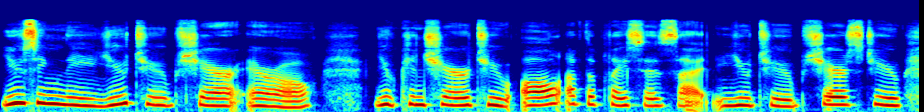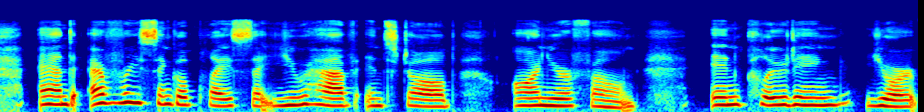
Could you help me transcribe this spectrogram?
Using the YouTube share arrow, you can share to all of the places that YouTube shares to and every single place that you have installed on your phone, including your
